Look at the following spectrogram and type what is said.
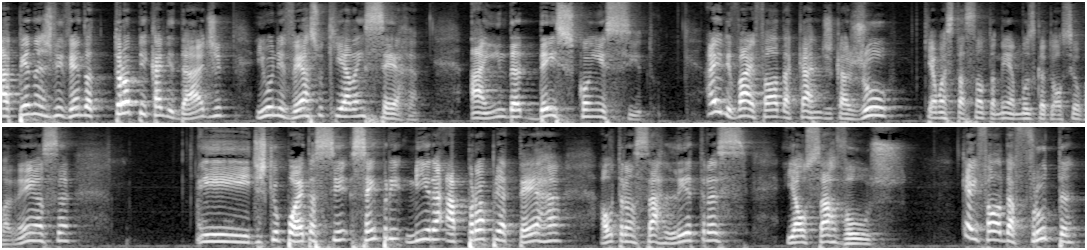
apenas vivendo a tropicalidade e o universo que ela encerra, ainda desconhecido. Aí ele vai falar da carne de caju, que é uma citação também à música do Alceu Valença, e diz que o poeta se, sempre mira a própria terra ao trançar letras e alçar voos. E aí fala da fruta,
